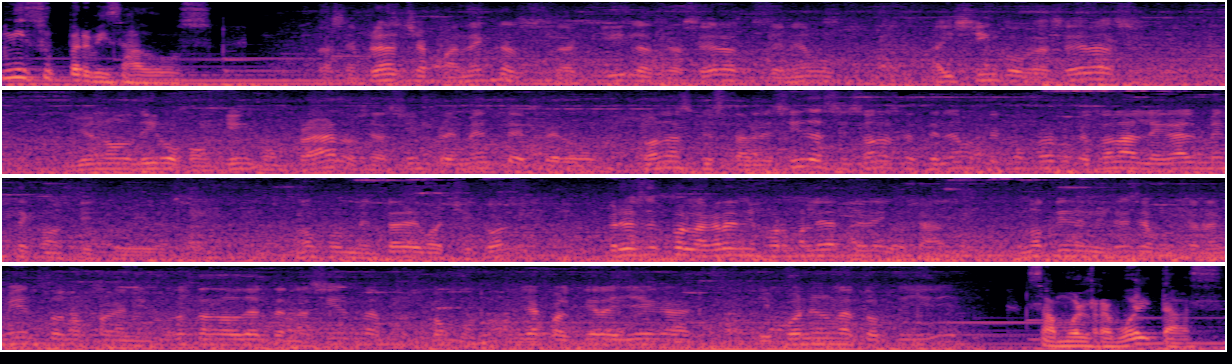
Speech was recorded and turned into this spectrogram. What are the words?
ni supervisados. Las empresas chapanecas aquí, las gaseras, tenemos, hay cinco gaseras, yo no digo con quién comprar, o sea, simplemente, pero son las que establecidas y son las que tenemos que comprar porque son las legalmente constituidas. No fomentar el guachicol, pero eso es por la gran informalidad, te digo, o sea, no tienen licencia de funcionamiento, no pagan impuestos, están dando delta en Hacienda, pues cómo, ¿no? Ya cualquiera llega y pone una tortillería. Samuel Revueltas,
